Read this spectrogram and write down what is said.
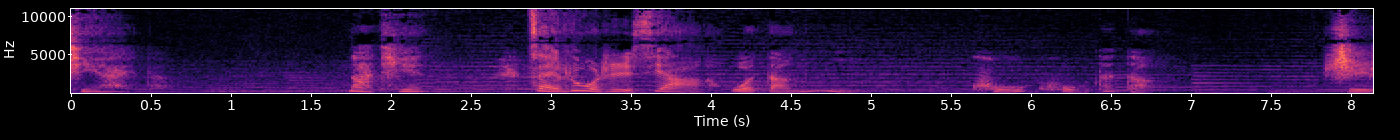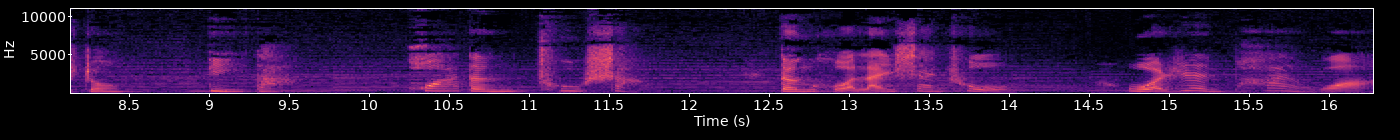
亲爱的，那天在落日下，我等你，苦苦的等。时钟滴答，花灯初上，灯火阑珊处，我任盼望。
